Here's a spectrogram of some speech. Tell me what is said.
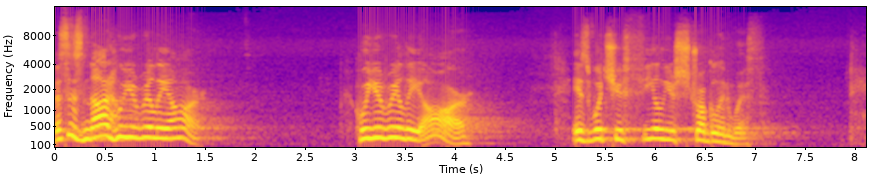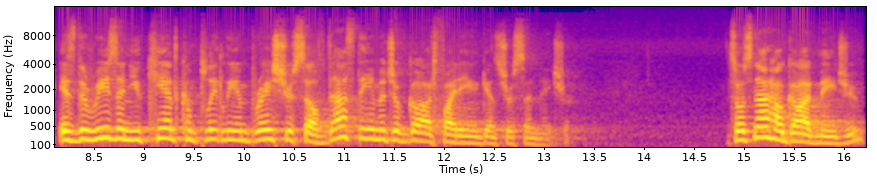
This is not who you really are. Who you really are is what you feel you're struggling with, is the reason you can't completely embrace yourself. That's the image of God fighting against your sin nature. So it's not how God made you.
